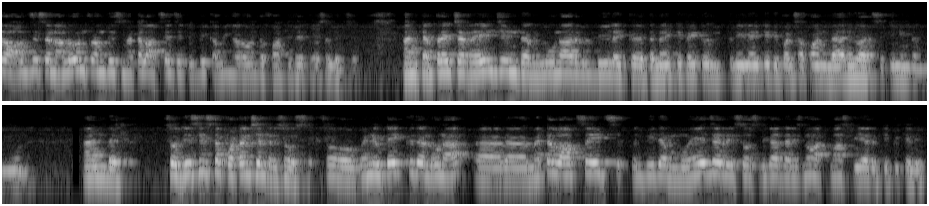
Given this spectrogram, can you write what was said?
the oxygen alone from this metal oxides it will be coming around the 45 percentage and temperature range in the lunar will be like uh, the 95 to 390 depends upon where you are sitting in the moon and So this is the potential resource. So when you take the lunar, uh, the metal oxides will be the major resource because there is no atmosphere typically.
